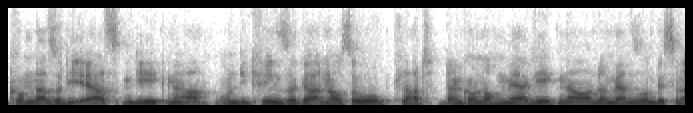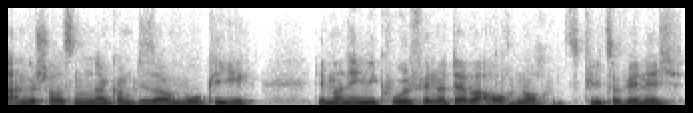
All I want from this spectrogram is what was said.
kommen da so die ersten Gegner und die kriegen sie gerade noch so platt. Dann kommen noch mehr Gegner und dann werden sie so ein bisschen angeschossen. Dann kommt dieser Wookie, den man irgendwie cool findet, der aber auch noch viel zu wenig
